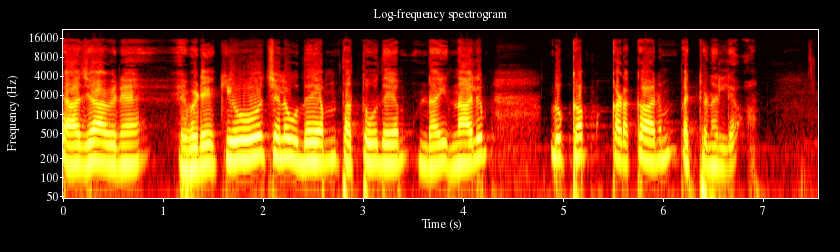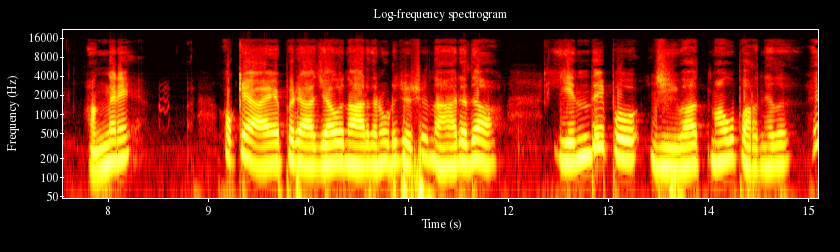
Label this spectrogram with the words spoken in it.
രാജാവിന് എവിടേക്കോ ചില ഉദയം തത്വോദയം ഉണ്ടായി. എന്നാലും ദുഃഖം കടക്കാനും പറ്റണില്ല. അങ്ങനെ ഒക്കെ ആയപ്പോൾ രാജാവ് നാരദനോട് ചോദിച്ചു നാരദ എന്താ ഇപ്പോൾ ജീവാത്മാവ് പറഞ്ഞത്? "ഏ,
